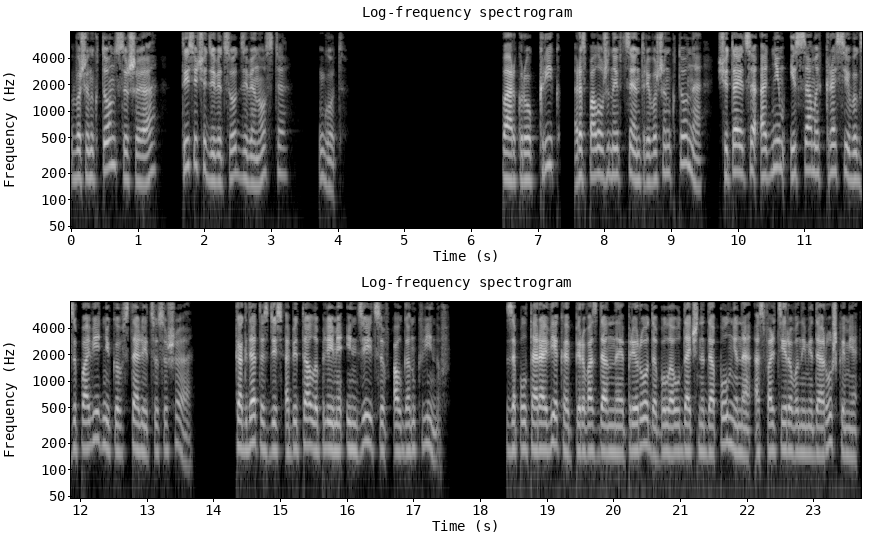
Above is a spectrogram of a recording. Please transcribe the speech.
Вашингтон, США, 1990 год. Парк Рок-Крик, расположенный в центре Вашингтона, считается одним из самых красивых заповедников в столице США. Когда-то здесь обитало племя индейцев алганквинов. За полтора века первозданная природа была удачно дополнена асфальтированными дорожками,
